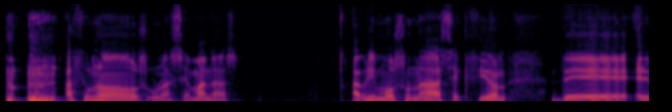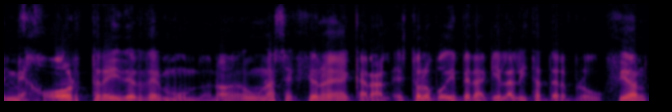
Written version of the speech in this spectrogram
hace unos, unas semanas abrimos una sección de el mejor trader del mundo, ¿no? Una sección en el canal. Esto lo podéis ver aquí en la lista de reproducción.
